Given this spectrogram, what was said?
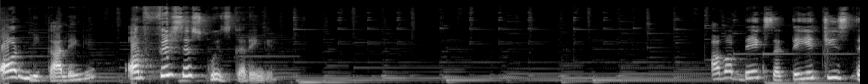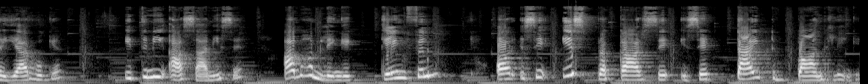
और निकालेंगे और फिर से स्क्वीज करेंगे। अब आप देख सकते हैं, ये चीज़ तैयार हो गया। इतनी आसानी से। अब हम लेंगे क्लिंग फ़िल्म और इसे इस प्रकार से इसे टाइट बाँध लेंगे।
